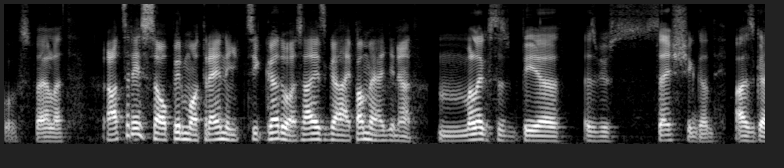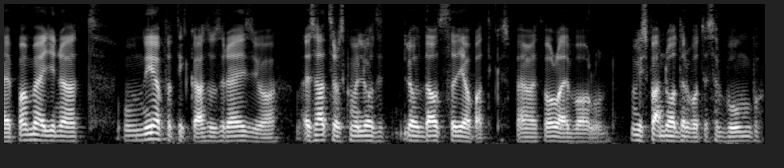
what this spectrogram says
ko spēlēt. Atceries savu pirmo treniņu, cik gados aizgāja pamēģināt? Man liekas, tas bija. Es biju seši gadi. Aizgāju pamēģināt, un iepatikās uzreiz, jo es atceros, ka man ļoti, ļoti daudz tad jau patika spēlēt volejbolu un vispār nodarboties ar bumbu.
